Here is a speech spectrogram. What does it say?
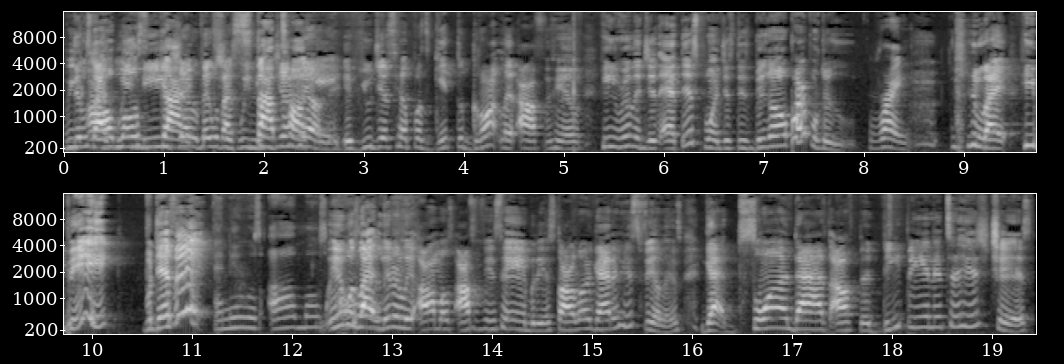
we They was like, almost we got your, it. They was Just like, we stop need your talking." help. If you just help us get the gauntlet off of him, he really just at this point just this big old purple dude. Right, like he big, but that's it. and it was almost. It was like literally almost off of his hand, but then Star Lord got in his feelings, got swan dived off the deep end into his chest,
